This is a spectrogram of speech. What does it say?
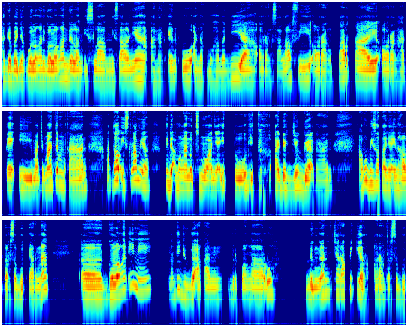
ada banyak golongan-golongan dalam Islam, misalnya anak NU, anak Muhammadiyah, orang Salafi, orang partai, orang HTI, macam-macam kan? Atau Islam yang tidak menganut semuanya itu gitu. Ada juga kan. Kamu bisa tanyain hal tersebut karena uh, golongan ini nanti juga akan berpengaruh dengan cara pikir orang tersebut.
